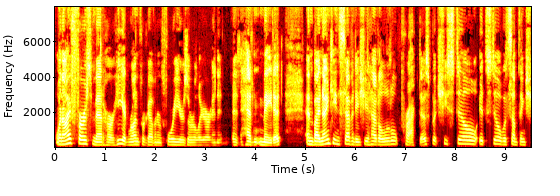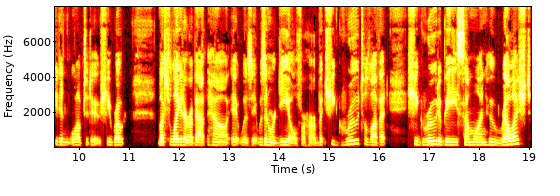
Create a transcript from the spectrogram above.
when I first met her, he had run for governor four years earlier and it, it hadn't made it. And by 1970, she had a little practice, but she still it still was something she didn't love to do. She wrote much later about how it was it was an ordeal for her, but she grew to love it. She grew to be someone who relished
